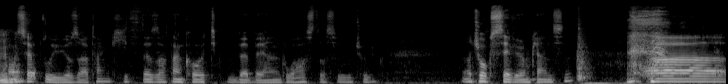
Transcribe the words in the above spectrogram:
hı. Konsept uyuyor zaten. Keith de zaten kaotik bir bebe yani ruh hastası bir çocuk. Çok seviyorum kendisini. Aa,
